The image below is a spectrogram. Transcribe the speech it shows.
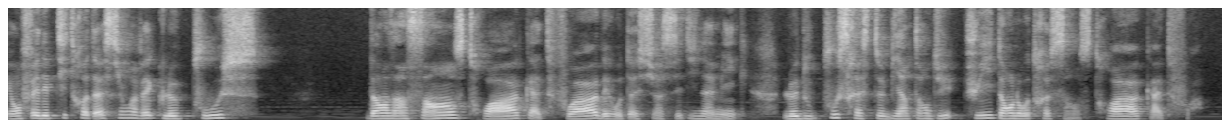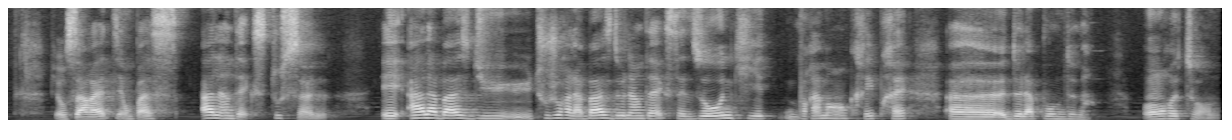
Et on fait des petites rotations avec le pouce dans un sens, trois, quatre fois, des rotations assez dynamiques. Le doux pouce reste bien tendu, puis dans l'autre sens, trois, quatre fois. Puis on s'arrête et on passe à l'index tout seul et à la base du, toujours à la base de l'index, cette zone qui est vraiment ancrée près euh, de la paume de main. On retourne.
